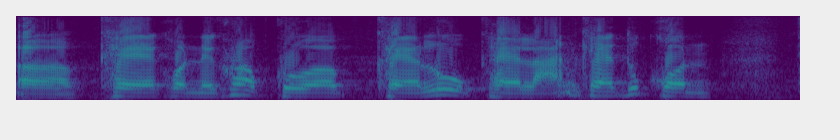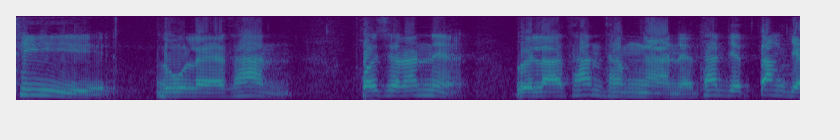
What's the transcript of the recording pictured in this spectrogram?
เอ่อแคร์คนในครอบครัว แคร์ลูกแคร์หลานแคร์ทุกคน ที่ดูแลท่าน เพราะฉะนั้นเนี่ยเวลาท่านทำงานเนี่ยท่านจะตั้งใจ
